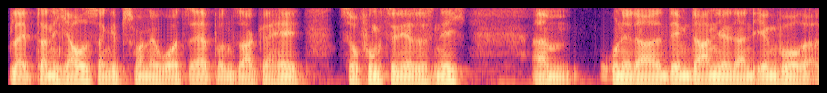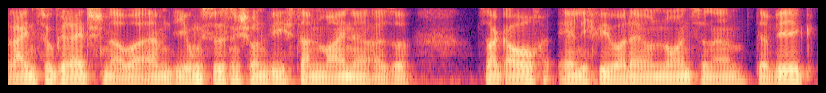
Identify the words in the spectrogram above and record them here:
bleibt da nicht aus. Dann gibt's mal eine WhatsApp und sage, hey, so funktioniert es nicht. Ähm, ohne da dem Daniel dann irgendwo reinzugrätschen. Aber ähm, die Jungs wissen schon, wie ich es dann meine. Also sag auch, ähnlich wie bei der U19, ähm, der Weg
